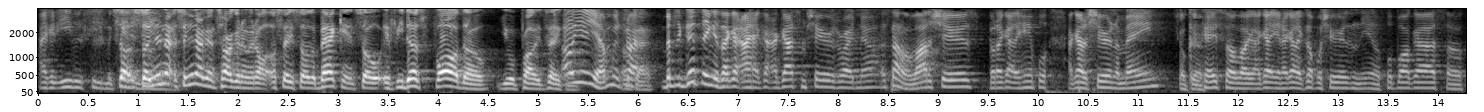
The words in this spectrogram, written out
I could easily see McKinnon. So, so you're not, so you're not going to target him at all. I'll say so. The back end. So if he does fall, though, you'll probably take him. Oh yeah, yeah. I'm gonna try. Okay. But the good thing is, I got, I got I got some shares right now. It's not a lot of shares, but I got a handful. I got a share in the main. Okay. Okay. So like I got and I got a couple shares in the you know, football guys. So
